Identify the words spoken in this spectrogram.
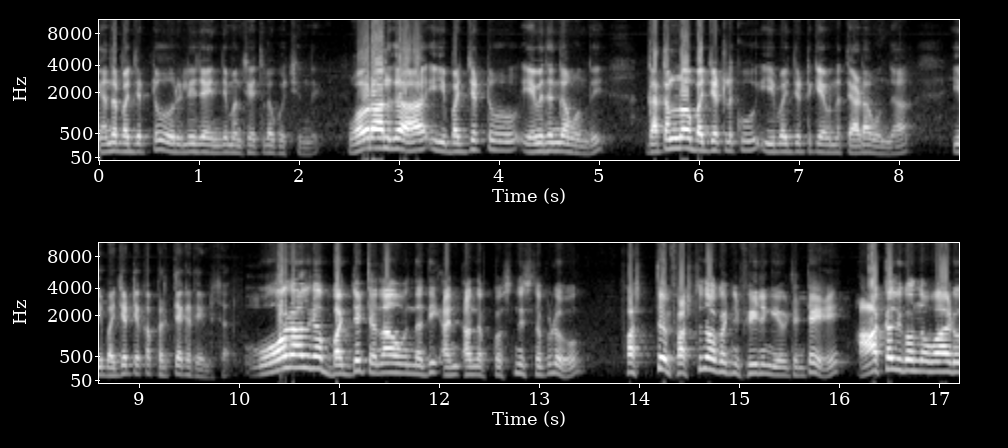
కేంద్ర బడ్జెట్ రిలీజ్ అయింది మన చేతిలోకి వచ్చింది. ఓవరాల్గా ఈ బడ్జెట్ ఏ విధంగా ఉంది? గతంలో బడ్జెట్లకు ఈ బడ్జెట్కి ఏమైనా తేడా ఉందా? ఈ బడ్జెట్ యొక్క ప్రత్యేకత ఏంటి సార్? ఓవరాల్గా బడ్జెట్ ఎలా ఉన్నది అన్- అన్న క్వశ్చన్ ఇచ్చినప్పుడు ఫస్ట్ ఫస్ట్ నాకు వచ్చిన ఫీలింగ్ ఏమిటంటే ఆకలి కొన్నవాడు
